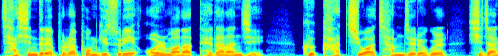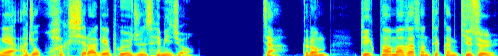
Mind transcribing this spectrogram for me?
자신들의 플랫폼 기술이 얼마나 대단한지 그 가치와 잠재력을 시장에 아주 확실하게 보여준 셈이죠. 자, 그럼 빅파마가 선택한 기술,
